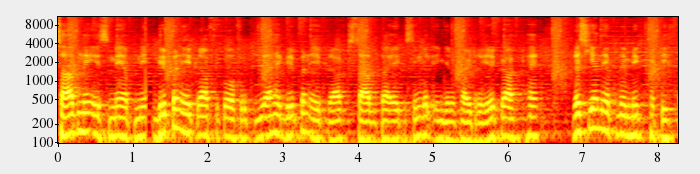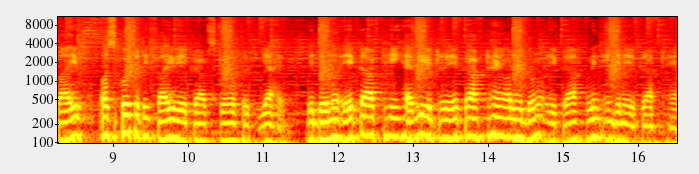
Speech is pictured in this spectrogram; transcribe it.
صاحب نے اس میں اپنے گرپن ایئر کرافٹ کو آفر کیا ہے۔ گرپن ایئر کرافٹ صاحب کا ایک سنگل انجن فائٹر ایئر کرافٹ ہے۔ رشیا نے اپنے مگ 35 اور سکوئی 35 ایئر کرافٹس کو آفر کیا ہے۔ یہ دونوں ایئر کرافٹ ہی ہیوی ہیٹر ایئر کرافٹ ہیں اور یہ دونوں ایئر کرافٹ ون انجن ایئر کرافٹ ہیں۔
